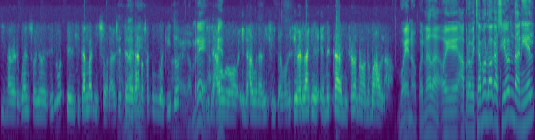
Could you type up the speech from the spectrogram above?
y me avergüenzo yo decirlo, de visitar la emisora. A ver si este verano saco un huequito ver, hombre, y, les hago, y les hago una visita, porque sí es verdad que en esta emisora no, no hemos hablado. Bueno, pues nada, oye, aprovechamos la ocasión, Daniel,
